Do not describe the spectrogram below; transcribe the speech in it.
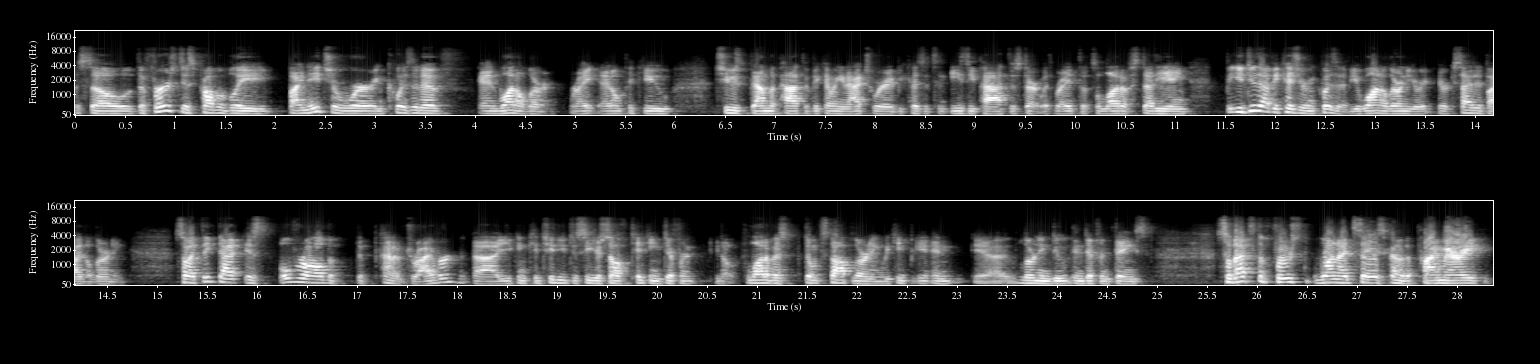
So the first is probably by nature we're inquisitive and want to learn right? I don't think you choose down the path of becoming an actuary because it's an easy path to start with, right? That's a lot of studying, but you do that because you're inquisitive. You want to learn. You're you're excited by the learning. So I think that is overall the the kind of driver. Uh, you can continue to see yourself taking different. You know, a lot of us don't stop learning. We keep in uh, learning do in different things. So that's the first one I'd say is kind of the primary.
